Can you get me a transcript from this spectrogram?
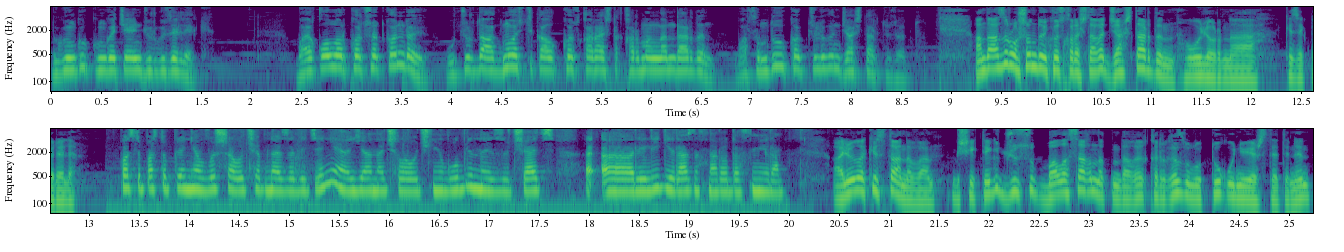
бүгүнкү күнгө чейин жүргүзүлө элек байкоолор көрсөткөндөй учурда агностикалык көз карашты кармангандардын басымдуу көпчүлүгүн жаштар түзөт. Анда азыр ошондой көз караштагы жаштардын ойлоруна кезек берели. После поступления в высшее учебное заведение я начала очень углубленно изучать э, э, религии разных народов мира. Алена кистанова бишкектеги жусуп баласагын атындагы кыргыз улуттук университетинин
